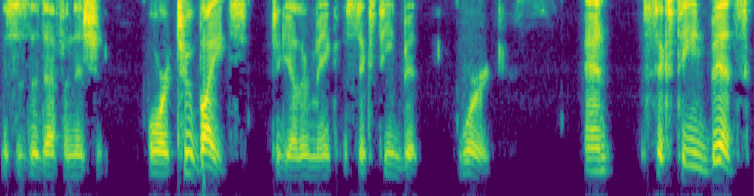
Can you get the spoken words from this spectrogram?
This is the definition. Or two bytes together make a 16-bit word. And 16 bits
